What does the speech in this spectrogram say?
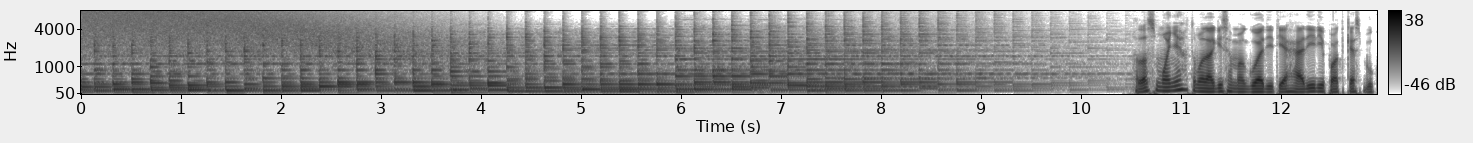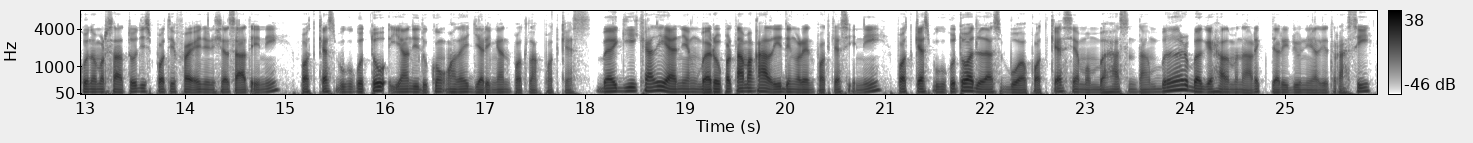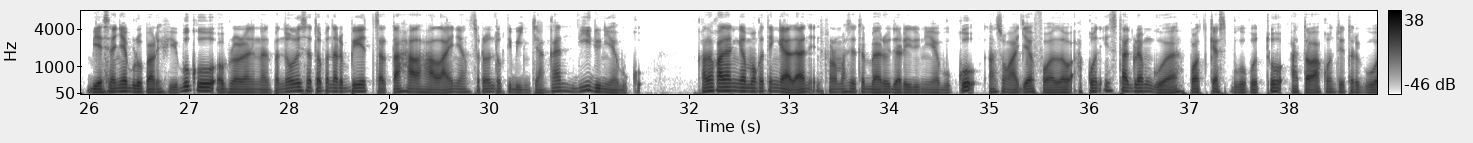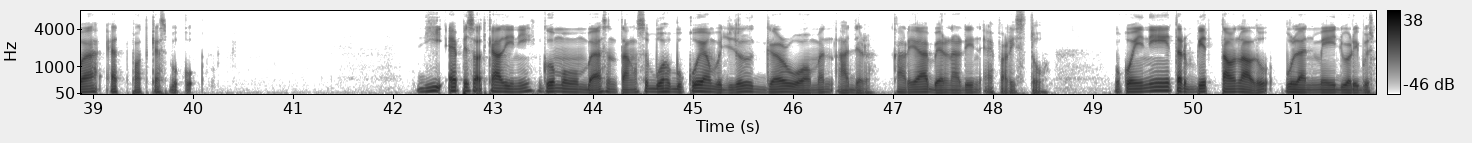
Thank you. Halo semuanya, ketemu lagi sama gue Ditya Hadi di podcast buku nomor 1 di Spotify Indonesia saat ini. Podcast buku kutu yang didukung oleh jaringan Potluck Podcast. Bagi kalian yang baru pertama kali dengerin podcast ini Podcast buku kutu adalah sebuah podcast yang membahas tentang berbagai hal menarik dari dunia literasi Biasanya berupa review buku, obrolan dengan penulis atau penerbit Serta hal-hal lain yang seru untuk dibincangkan di dunia buku. Kalau kalian gak mau ketinggalan informasi terbaru dari dunia buku, langsung aja follow akun Instagram gue, podcast buku kutu, atau akun Twitter gue, at podcast buku. Di episode kali ini, gue mau membahas tentang sebuah buku yang berjudul Girl, Woman, Other, karya Bernardine Evaristo. Buku ini terbit tahun lalu, bulan Mei 2019.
